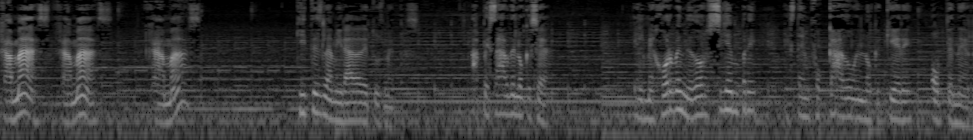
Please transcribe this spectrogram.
Jamás, jamás, jamás quites la mirada de tus metas. A pesar de lo que sea. El mejor vendedor siempre está enfocado en lo que quiere obtener,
